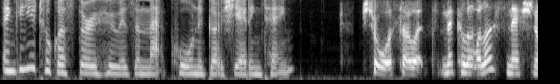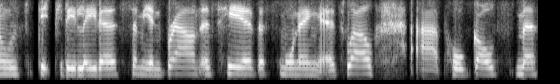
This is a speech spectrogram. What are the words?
And can you talk us through who is in that core negotiating team? Sure. So it's Nicola Willis, Nationals Deputy Leader. Simeon Brown is here this morning as well. Uh, Paul Goldsmith.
